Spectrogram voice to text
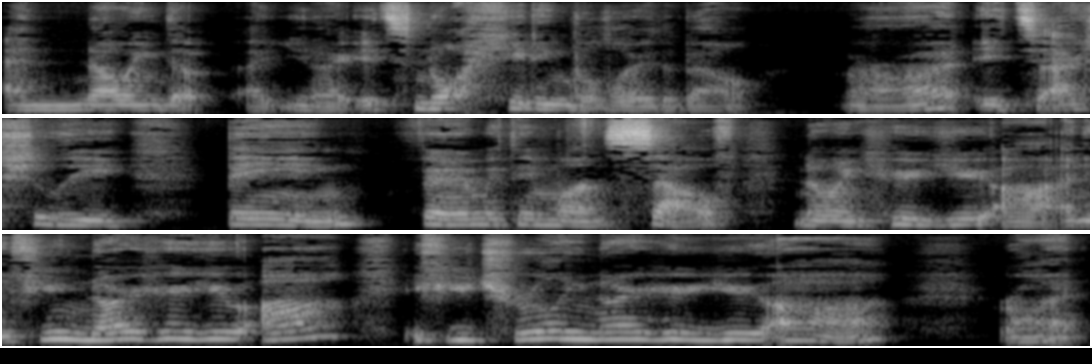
and knowing that, uh, you know, it's not hitting below the belt, all right? It's actually being firm within oneself, knowing who you are. And if you know who you are, if you truly know who you are, right,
